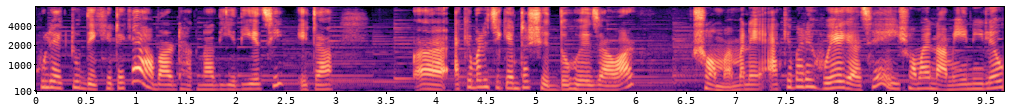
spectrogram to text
খুলে একটু দেখে টেকে আবার ঢাকনা দিয়ে দিয়েছি। এটা একেবারে চিকেনটা সেদ্ধ হয়ে যাওয়ার সময় মানে একেবারে হয়ে গেছে, এই সময় নামিয়ে নিলেও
